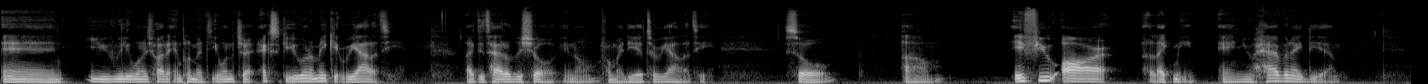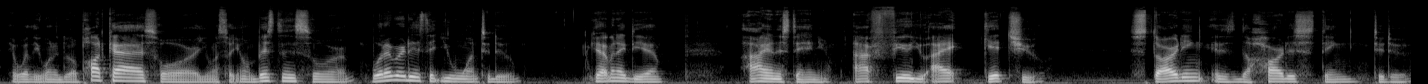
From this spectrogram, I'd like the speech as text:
and you really want to try to implement it, you want to try to execute, you want to make it reality like the title of the show, you know, from idea to reality. So, um, if you are like me and you have an idea, whether you want to do a podcast or you want to start your own business or whatever it is that you want to do, you have an idea. I understand you. I feel you. I get you. Starting is the hardest thing to do,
